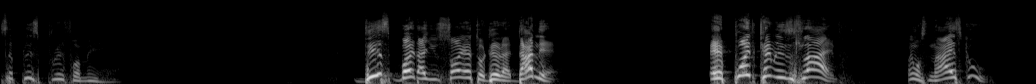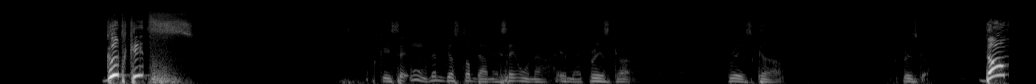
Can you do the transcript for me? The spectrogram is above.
Say, please pray for me. This boy that you saw here today, right, Daniel, a point came in his life when he was in high school. Good kids. Okay, he said, mm, let me just stop down and say, oh, now, amen. Praise God. Praise God. Praise God. Don't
